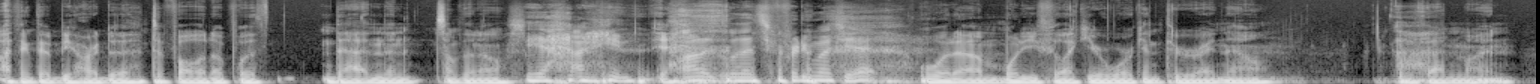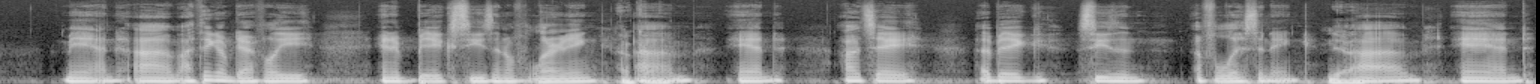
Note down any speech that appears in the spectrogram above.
i think that'd be hard to, to follow it up with that and then something else Yeah. I mean, Yeah. honestly, that's pretty much it. what um what do you feel like you're working through right now with that in mind Man, um, I think I'm definitely in a big season of learning. Okay. Um, and I would say a big season of listening. Yeah. Um, and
